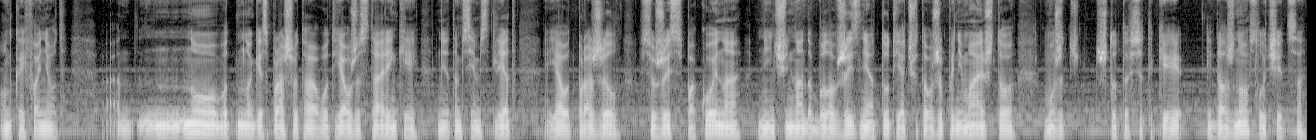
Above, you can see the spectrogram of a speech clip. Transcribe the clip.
он кайфанет. Но вот многие спрашивают, а вот я уже старенький, мне там 70 лет, я вот прожил всю жизнь спокойно, мне ничего не надо было в жизни, а тут я что-то уже понимаю, что может что-то все-таки и должно случиться.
